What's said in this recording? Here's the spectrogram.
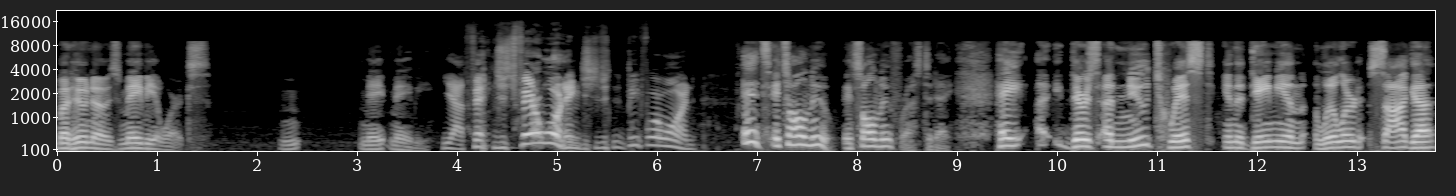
But who knows? Maybe it works. M- may- maybe. Yeah, just fair warning. Just be forewarned. It's it's all new. It's all new for us today. Hey, uh, there's a new twist in the Damian Lillard saga,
